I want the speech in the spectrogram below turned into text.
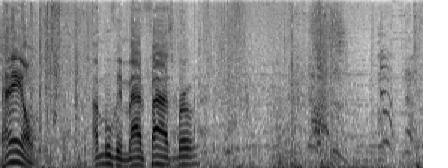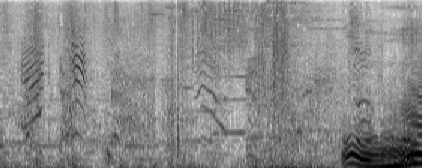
Damn! I'm moving mad fast, bro. Ooh.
